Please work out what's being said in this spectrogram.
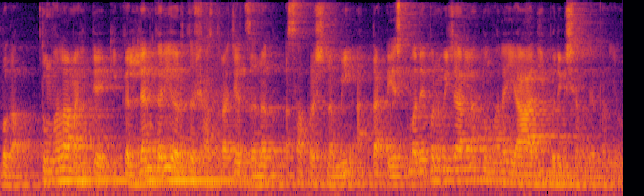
बघा तुम्हाला माहिती आहे की कल्याणकारी अर्थशास्त्राचे जनक असा प्रश्न मी आत्ता टेस्टमध्ये पण विचारला. तुम्हाला याआधी परीक्षेमध्ये पण येऊन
